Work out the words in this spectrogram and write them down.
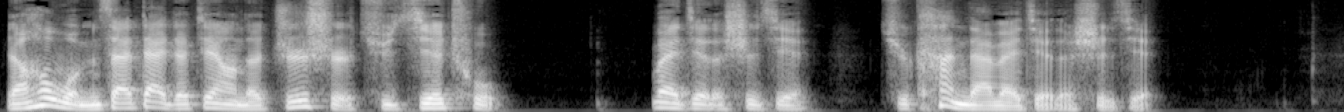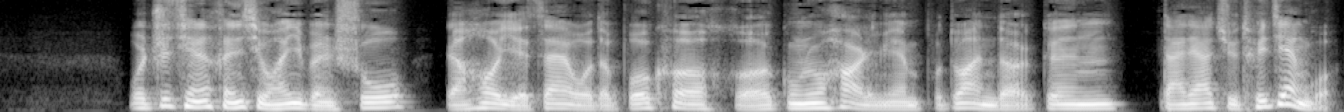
然后，我们再带着这样的知识去接触外界的世界。去看待外界的世界。我之前很喜欢一本书，然后也在我的博客和公众号里面不断的跟大家去推荐过，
